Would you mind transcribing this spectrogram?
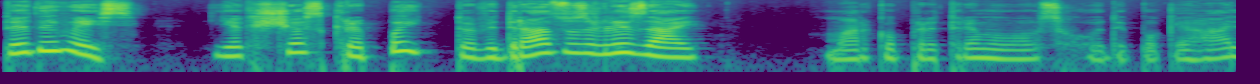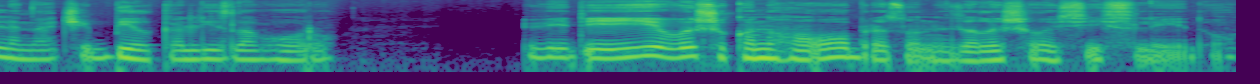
Ти дивись, якщо скрипить, то відразу злізай. Марко притримував сходи, поки Галя, наче білка, лізла вгору. Від її вишуканого образу не залишилось й сліду.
